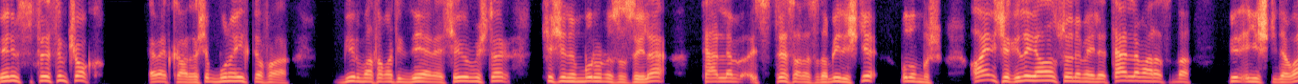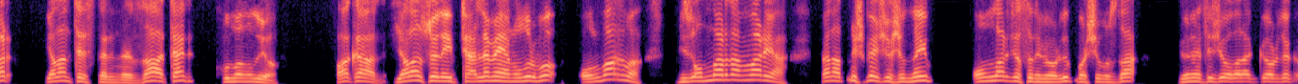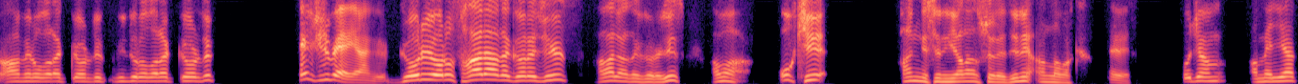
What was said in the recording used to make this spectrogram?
benim stresim çok. Evet kardeşim bunu ilk defa bir matematik değere çevirmişler. Kişinin burun ısısıyla terleme, stres arasında bir ilişki bulunmuş. Aynı şekilde yalan söylemeyle terleme arasında bir ilişki de var. Yalan testlerinde zaten kullanılıyor. Fakat yalan söyleyip terlemeyen olur mu? Olmaz mı? Biz onlardan var ya ben 65 yaşındayım. Onlarcasını gördük başımızda. Yönetici olarak gördük, amir olarak gördük, müdür olarak gördük. Tecrübe yani. Görüyoruz, hala da göreceğiz. Hala da göreceğiz. Ama o ki hangisinin yalan söylediğini anlamak. Hocam ameliyat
